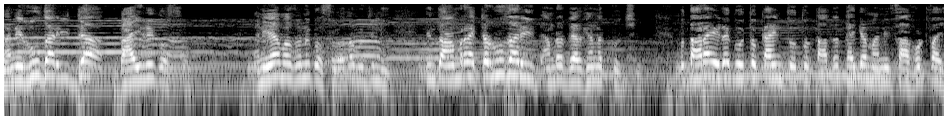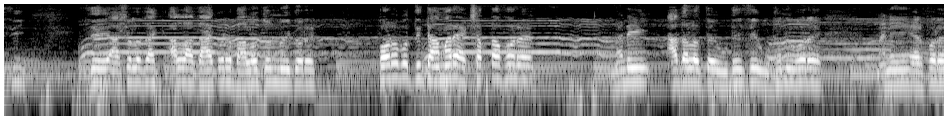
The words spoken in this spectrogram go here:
মানে রোজার ঈদটা বাইরে করছ। মানে অ্যামাজনে করছ, কথা বুঝিনি কিন্তু আমরা একটা রোজার ঈদ আমরা জেলখানাত করছি। তো তারা এটা কইতো কাইনতো তো তাদের থেকে মানে সাপোর্ট পাইছি যে আসলে যাক, আল্লাহ যা করে ভালোর জন্যই করে। পরবর্তীতে আমার এক সপ্তাহ পরে মানে আদালতে উঠেছে, উঠানোর পরে মানে এরপরে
